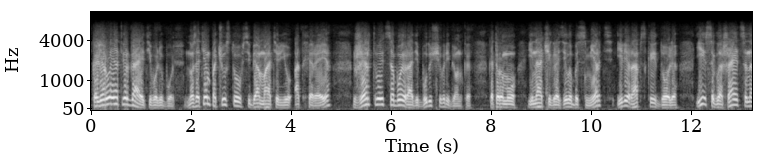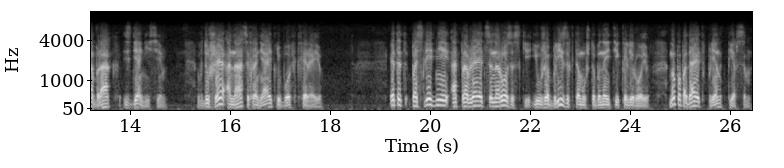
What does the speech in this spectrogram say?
Калерой отвергает его любовь, но затем, почувствовав себя матерью от Херея, жертвует собой ради будущего ребенка, которому иначе грозила бы смерть или рабская доля, и соглашается на брак с Дионисием. В душе она сохраняет любовь к Херею. Этот последний отправляется на розыски и уже близок к тому, чтобы найти Калерою, но попадает в плен к персам.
